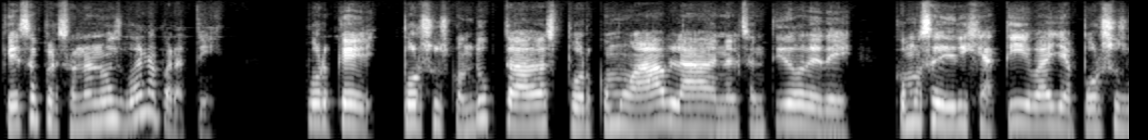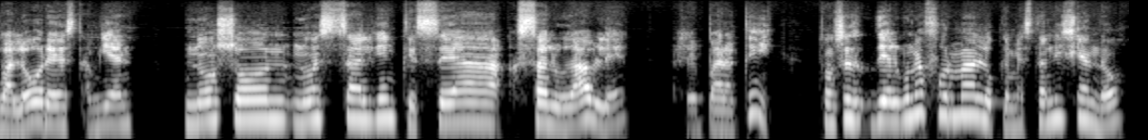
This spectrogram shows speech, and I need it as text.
que esa persona no es buena para ti. Porque por sus conductas, por cómo habla, en el sentido de, de cómo se dirige a ti, vaya, por sus valores también, no son, no es alguien que sea saludable eh, para ti. Entonces, de alguna forma, lo que me están diciendo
